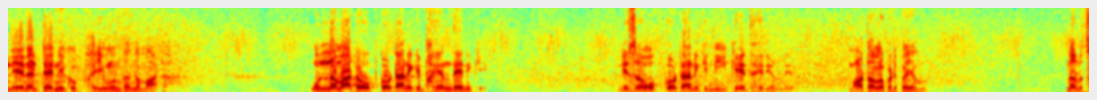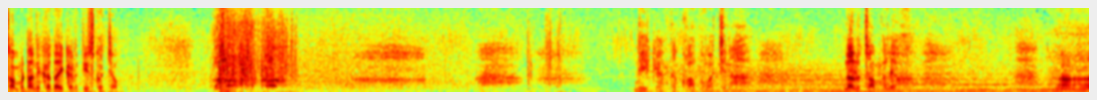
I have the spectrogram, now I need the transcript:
నేనంటే నీకు భయం ఉందన్న మాట ఉన్నమాట ఒప్పుకోవటానికి భయం దేనికి? నిజం ఒప్పుకోవటానికి నీకే ధైర్యం లేదు. మాటల్లో పడిపోయావు? నన్ను చంపడానికి కదా ఇక్కడ తీసుకొచ్చావు? నీకెంత కోపం వచ్చినా నన్ను చంపలేవు. ఆహా.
